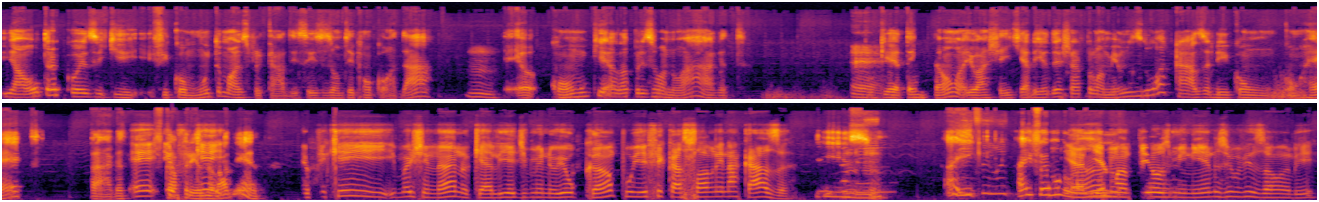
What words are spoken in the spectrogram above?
e a outra coisa que ficou muito mal explicada, e vocês vão ter que concordar, hum. é como que ela aprisionou a Agatha. É. Porque até então eu achei que ela ia deixar pelo menos uma casa ali com, com Rex pra é, ficar presa fiquei, lá dentro. Eu fiquei imaginando que ela ia diminuir o campo e ia ficar só ali na casa. Isso. Uhum. Aí, aí foi rolando. E ela ia manter os meninos e o Visão ali.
